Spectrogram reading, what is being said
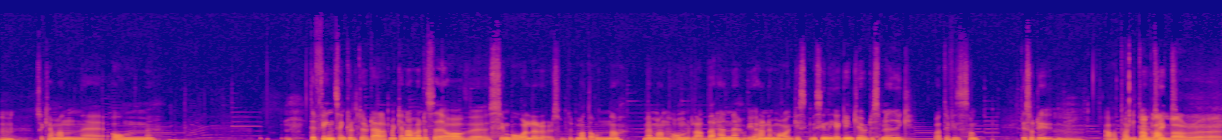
Mm. så kan man eh, om det finns en kultur där att man kan använda sig av eh, symboler som typ Madonna, men man Mm. omladdar henne och gör henne magisk med sin egen gudesmyg. Och att det finns sån, det är så det Mm. ja, tagit Man uttryck. blandar... eh,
